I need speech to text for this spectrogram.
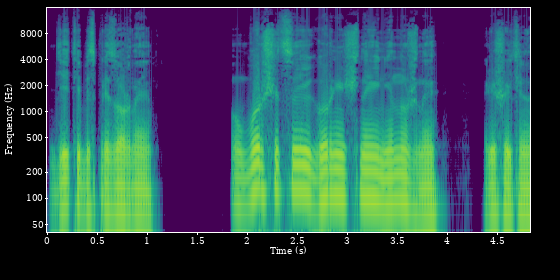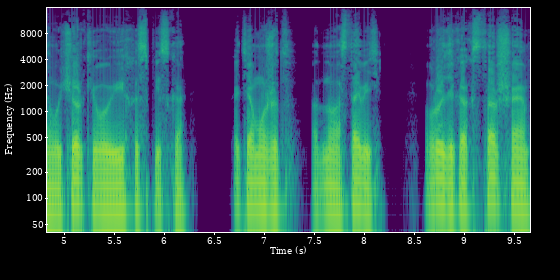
дети беспризорные. Уборщицы и горничные не нужны. Решительно вычеркиваю их из списка. Хотя, может, одну оставить. Вроде как старшая,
